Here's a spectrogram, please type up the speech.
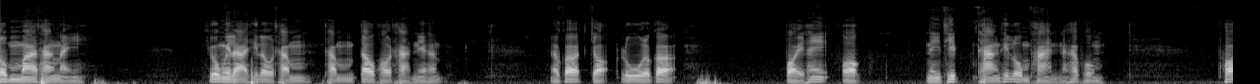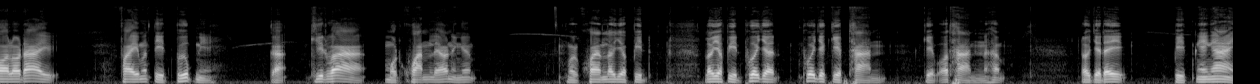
ลมมาทางไหน ช่วงเวลาที่เราทำทำเตาเผาถ่านเนี่ยครับ แล้วก็เจาะรูแล้วก็ปล่อยให้ออกในทิศทางที่ลมผ่านนะครับ ผม พอเราได้ไฟมาติดปุ๊บเนี่ยก็คิดว่าหมดควันแล้วอย่างเงี้ยหมดควันเราอย่าปิด เราอย่าปิดเพื่อจะเพื่อจะเก็บถ่าน เก็บเอาถ่านนะครับ เราจะได้ปิดง่าย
